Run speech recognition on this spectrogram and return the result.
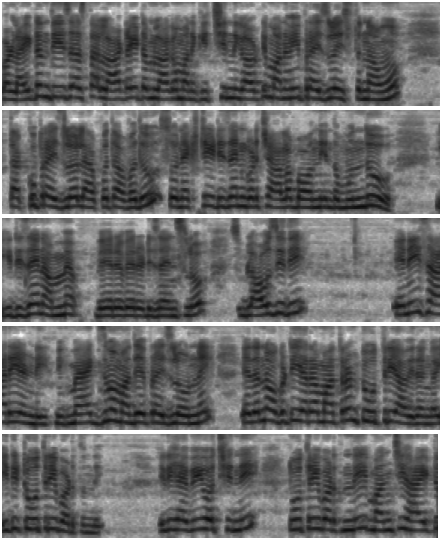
వాళ్ళు ఐటెం తీసేస్తా లాట్ ఐటెం లాగా మనకి ఇచ్చింది కాబట్టి మనం ఈ ప్రైస్లో ఇస్తున్నాము. తక్కువ ప్రైస్లో లేకపోతే అవ్వదు. సో నెక్స్ట్ ఈ డిజైన్ కూడా చాలా బాగుంది. ఇంత ముందు ఈ డిజైన్ అమ్మాం వేరే వేరే డిజైన్స్లో. సో బ్లౌజ్ ఇది. ఎనీ సారీ అండి. మీకు మ్యాక్సిమం అదే ప్రైస్లో ఉన్నాయి. ఏదన్నా ఒకటి ఎర్ర మాత్రం టూ త్రీ ఆ విధంగా. ఇది టూ త్రీ పడుతుంది. ఇది హెవీ వచ్చింది. టూ త్రీ పడుతుంది. మంచి హైట్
